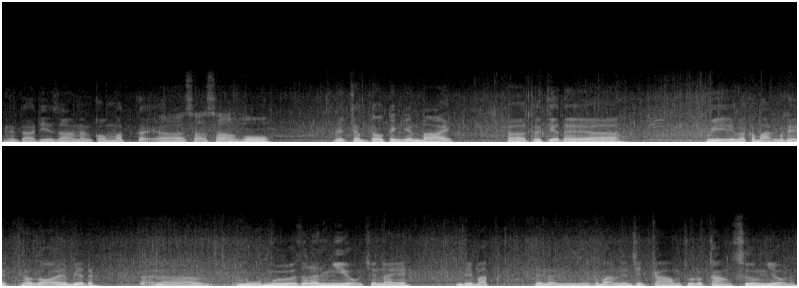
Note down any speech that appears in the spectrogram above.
Hiện tại thì giang đang có mặt tại uh, xã xà hồ huyện trạm tấu tỉnh yên bái. Uh, thời tiết này uh, quý vị và các bạn có thể theo dõi để biết được. Tại là mùa mưa rất là nhiều trên này ấy tây bắc. Nên là các bạn lên trên cao một chút là càng sương nhiều này.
